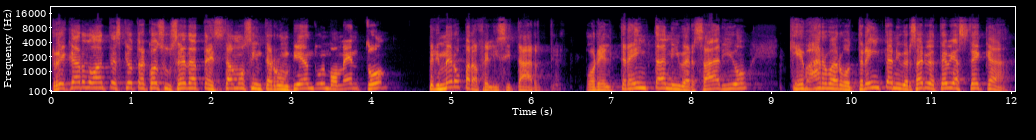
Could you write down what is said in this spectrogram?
Ricardo, antes que otra cosa suceda, te estamos interrumpiendo un momento. Primero para felicitarte por el 30 aniversario. Qué bárbaro, 30 aniversario de TV Azteca.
